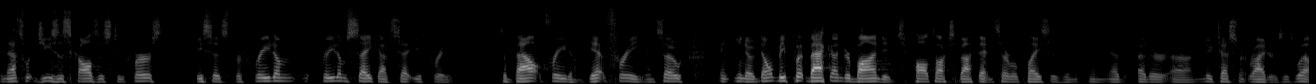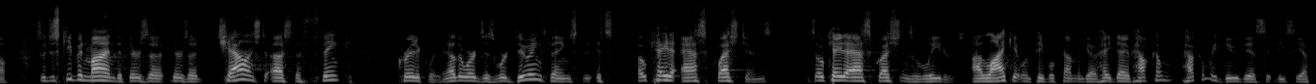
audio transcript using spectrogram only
And that's what Jesus calls us to first. He says, For freedom, freedom's sake, I've set you free. It's about freedom. Get free. And so, you know, don't be put back under bondage. Paul talks about that in several places and, and other uh, New Testament writers as well. So just keep in mind that there's a, there's a challenge to us to think critically. In other words, as we're doing things, it's okay to ask questions. It's okay to ask questions of leaders. I like it when people come and go, hey, Dave, how come, how can we do this at DCF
